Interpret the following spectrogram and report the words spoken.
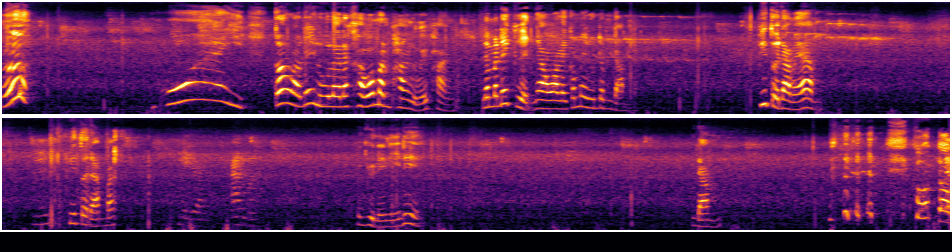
เออโว้ยก็เรา ได้รู้แล้วนะคะว่ามันพังหรือไม่พัง แล้วมันได้เกิดเงาอะไรก็ไม่รู้ดำๆพี่ตัวดำไหมอะพี่ตัวดำปะไม่ดำอ่านมามันอยู่ในนี้ดิดำ โคตรดำ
